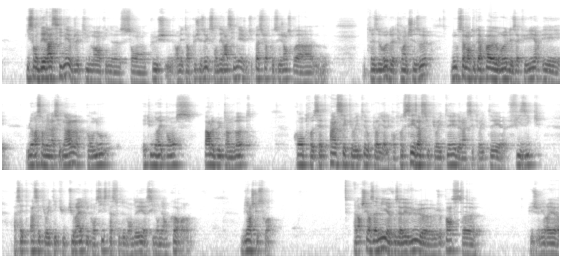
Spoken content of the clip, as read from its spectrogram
qui sont déracinés objectivement, qui ne sont plus, en étant plus chez eux, ils sont déracinés. Je ne suis pas sûr que ces gens soient très heureux d'être loin de chez eux. Nous ne sommes en tout cas pas heureux de les accueillir et le Rassemblement national, pour nous, est une réponse par le bulletin de vote contre cette insécurité au pluriel, contre ces insécurités, de l'insécurité euh, physique à cette insécurité culturelle qui consiste à se demander euh, si l'on est encore euh, bien chez soi. Alors, chers amis, vous avez vu, je pense, puis je lirai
